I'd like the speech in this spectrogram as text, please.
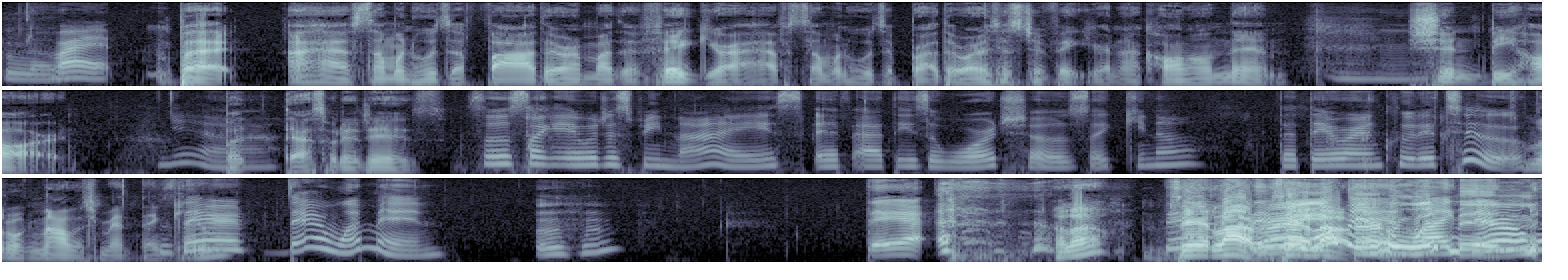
No. Right. But I have someone who's a father or mother figure. I have someone who's a brother or a sister figure, and I call on them. Mhm. Shouldn't be hard, Yeah. but that's what it is. so it's like it would just be nice if at these award shows, like you know, that they were included too. A little acknowledgement, thank you. they're they're women. Mm-hmm. They Hello? Say they're- it loud. they're Say it loud. They're women. Like they're women.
